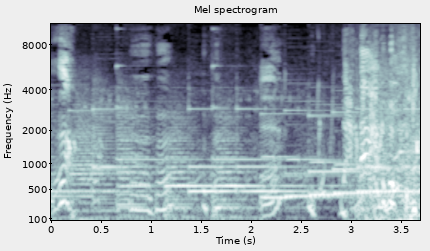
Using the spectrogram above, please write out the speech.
으아! 으아!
